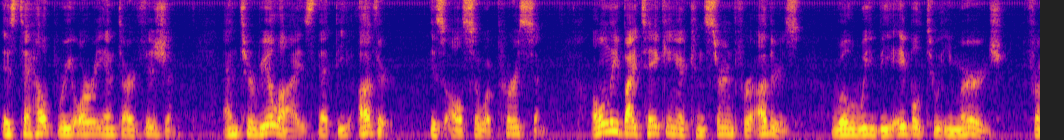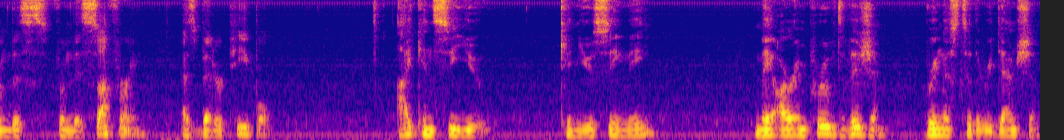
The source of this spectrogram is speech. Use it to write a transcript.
is to help reorient our vision and to realize that the other is also a person. Only by taking a concern for others will we be able to emerge from this, from this suffering as better people. I can see you. Can you see me? May our improved vision bring us to the redemption.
